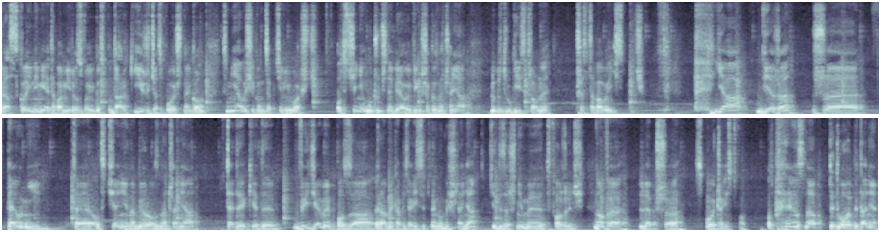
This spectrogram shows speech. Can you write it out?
Wraz z kolejnymi etapami rozwoju gospodarki i życia społecznego zmieniały się koncepcje miłości. Odcienie uczuć nabierały większego znaczenia lub z drugiej strony przestawały istnieć. Ja wierzę, że w pełni te odcienie nabiorą znaczenia wtedy, kiedy wyjdziemy poza ramy kapitalistycznego myślenia, kiedy zaczniemy tworzyć nowe, lepsze społeczeństwo. Odpowiadając na tytułowe pytanie,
